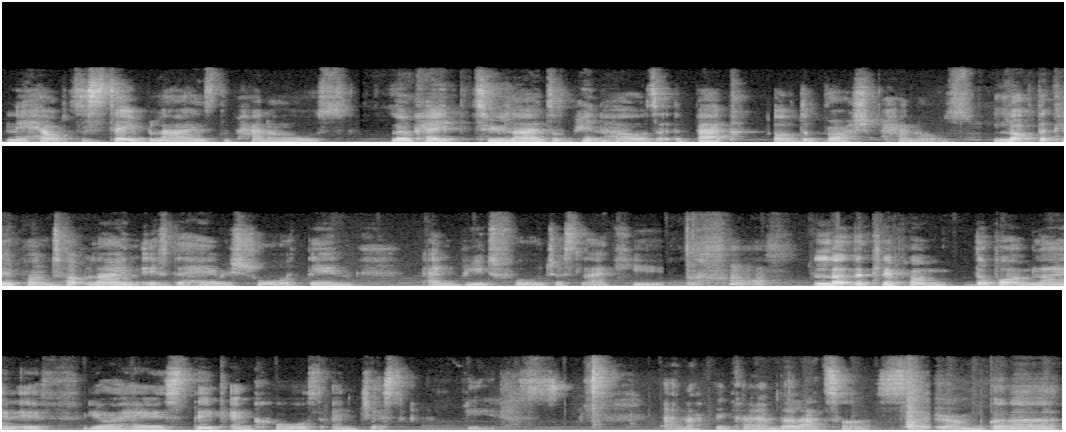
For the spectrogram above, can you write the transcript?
and it helps to stabilize the panels Locate the two lines of pinholes at the back of the brush panels. Lock the clip on top line if the hair is short or thin and beautiful just like you. Lock the clip on the bottom line if your hair is thick and coarse and just fierce. And I think I am the latter. So I'm gonna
